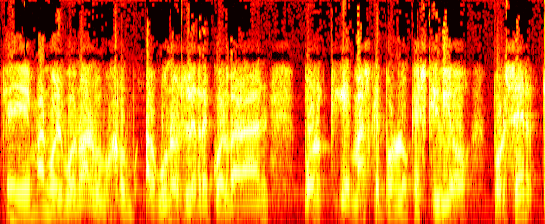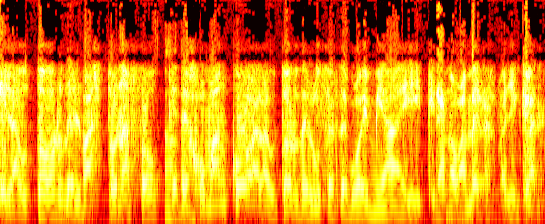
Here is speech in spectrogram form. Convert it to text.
que Manuel Bueno a lo mejor algunos le recordarán porque más que por lo que escribió, por ser el autor del bastonazo que dejó manco al autor de Luces de Bohemia y Tirano Banderas, Valle Inclán.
